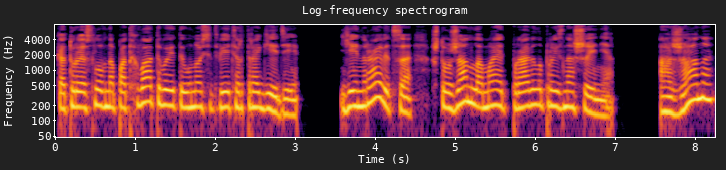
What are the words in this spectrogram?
которые словно подхватывает и уносит ветер трагедии. Ей нравится, что Жан ломает правила произношения. А Жана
